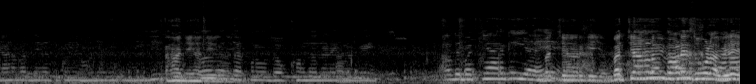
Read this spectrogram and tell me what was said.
ਜਾਨਵਰ ਦੇ ਵਿੱਚ ਕੋਈ ਹੋ ਜਾਵੇ ਤਬਦੀਲੀ ਹਾਂਜੀ ਹਾਂਜੀ ਉਹਦੇ ਵਿੱਚ ਆਪਾਂ ਨੂੰ ਦੁੱਖ ਆਉਂਦਾ ਨਾਲੇ ਕਿਉਂਕਿ ਆਪਦੇ ਬੱਚਿਆਂ ਵਰਗੇ ਹੀ ਆ ਇਹ। ਬੱਚਿਆਂ ਵਰਗੇ ਹੀ ਆ। ਬੱਚਿਆਂ ਨਾਲ ਵੀ ਬਾਹਲੇ ਸੋਹਲ ਆ ਵੀਰੇ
